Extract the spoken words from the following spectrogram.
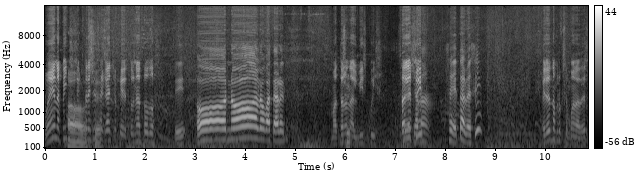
Buena, pinche Oh, traes ese gancho que estunea a todos. Sí. ¡Oh, no! Lo mataron. Mataron Sí. al Biscuit. ¿Sale Le Swift? Sí, tal vez sí. Yo no creo que se muera de eso.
